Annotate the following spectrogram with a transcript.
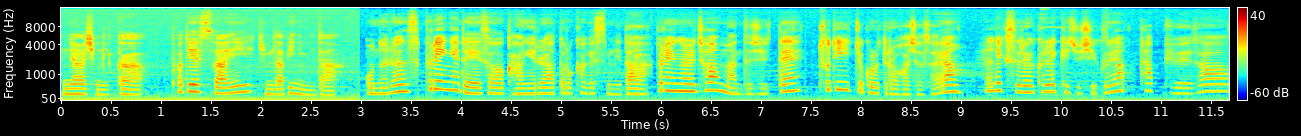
안녕하십니까. 퍼디SI 김다빈입니다. 오늘은 스프링에 대해서 강의를 하도록 하겠습니다. 스프링을 처음 만드실 때 2D 쪽으로 들어가셔서요. 헬릭스를 클릭해 주시고요. 탑 뷰에서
